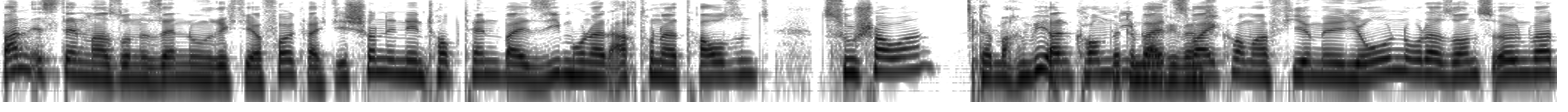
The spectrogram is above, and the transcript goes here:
wann ist denn mal so eine Sendung richtig erfolgreich? Die ist schon in den Top 10 bei 700, 800.000 Zuschauern. Dann machen wir. Dann kommen Mit die bei Live-Event. 2,4 Millionen oder sonst irgendwas.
